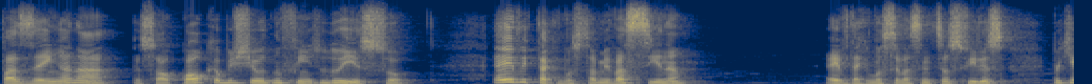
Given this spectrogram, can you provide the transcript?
fazer enganar. Pessoal, qual que é o objetivo no fim de tudo isso? É evitar que você tome vacina, é evitar que você vacine seus filhos, porque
